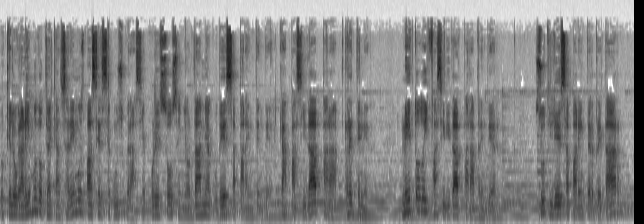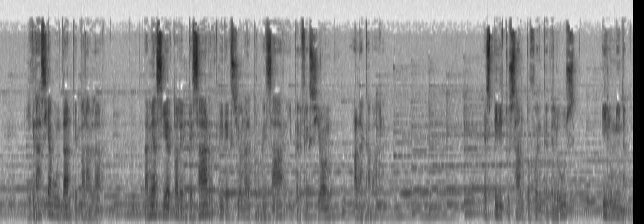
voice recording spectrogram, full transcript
Lo que lograremos, lo que alcanzaremos va a ser según su gracia. Por eso, Señor, dame agudeza para entender, capacidad para retener, método y facilidad para aprender, sutileza para interpretar y gracia abundante para hablar. Dame acierto al empezar, dirección al progresar y perfección al acabar. Espíritu Santo, fuente de luz, ilumíname.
